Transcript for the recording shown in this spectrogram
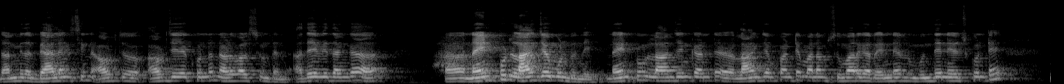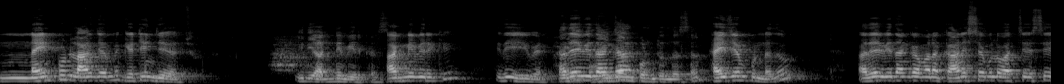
దాని మీద బ్యాలెన్సింగ్ అవుట్ అవుట్ చేయకుండా నడవాల్సి ఉంటుంది. అదేవిధంగా నైన్ ఫుట్ లాంగ్ జంప్ ఉంటుంది. నైన్ ఫుట్ లాంగ్ జంప్ అంటే లాంగ్ జంప్ అంటే మనం సుమారుగా రెండు నెలలు ముందే నేర్చుకుంటే నైన్ ఫుట్ లాంగ్ జంప్ని గెటింగ్ చేయొచ్చు. ఇది అగ్నివీర్ కదా అగ్నివీరికి ఇది ఈవెంట్. అదేవిధంగా జంప్ ఉంటుందా సార్? హై జంప్ ఉండదు. అదేవిధంగా మన కానిస్టేబుల్ వచ్చేసి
